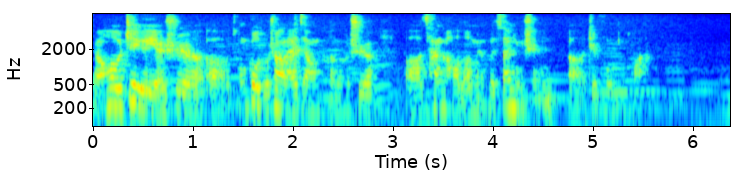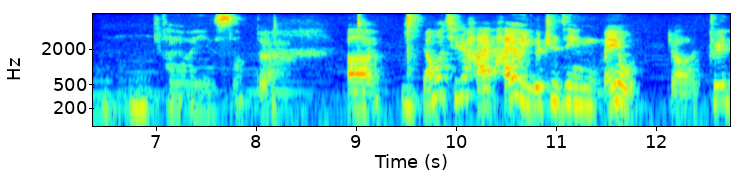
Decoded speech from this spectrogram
然后这个也是呃从构图上来讲，可能是呃参考了美惠三女神呃这幅名画。嗯，很有意思。对，呃，然后其实还还有一个致敬没有呃追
